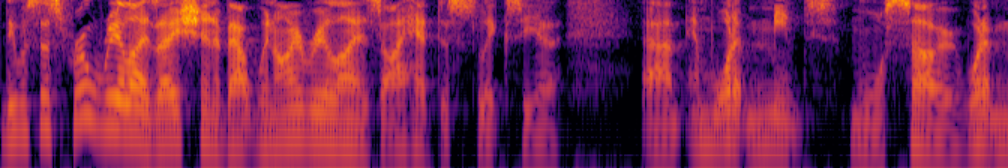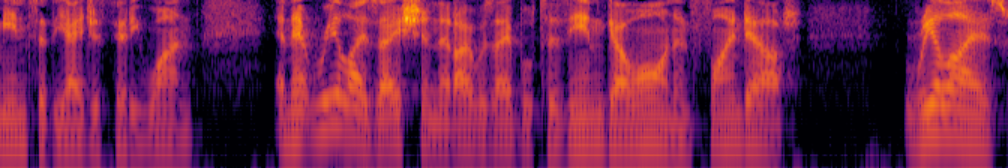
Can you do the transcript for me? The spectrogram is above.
there was this real realization about when I realized I had dyslexia um, and what it meant more so, what it meant at the age of 31 and that realization that I was able to then go on and find out, realize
